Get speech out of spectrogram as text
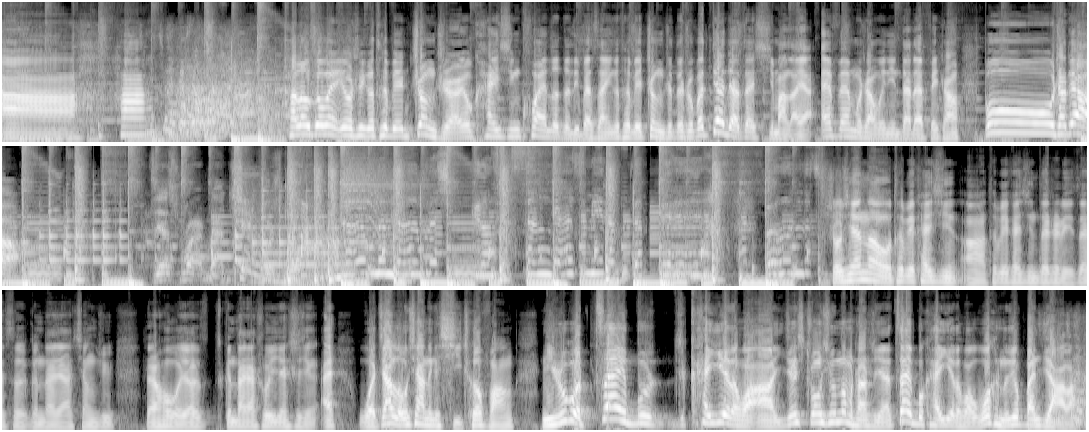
啊哈哈喽各位，又是一个特别正直而又开心快乐的礼拜三，一个特别正直的主播调调在喜马拉雅 FM 上为您带来非常不着调。首先呢，我特别开心啊，特别开心在这里再次跟大家相聚。然后我要跟大家说一件事情，哎，我家楼下那个洗车房，你如果再不开业的话啊，已经装修那么长时间，再不开业的话，我可能就搬家了。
